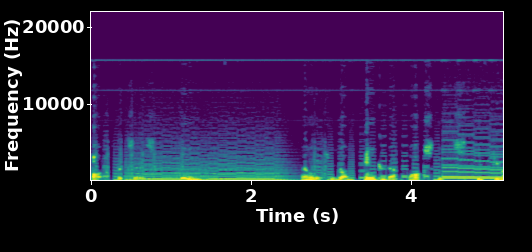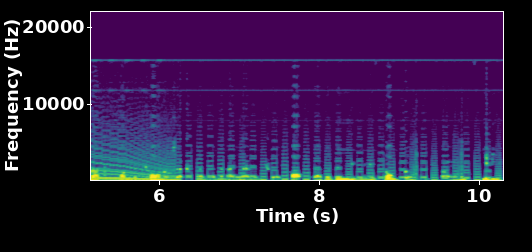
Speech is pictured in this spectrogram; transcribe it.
box that says, hmm, well, if you run into that box, it spits you out of one of the corners at random, and I ran into a pot rather than using a dog I am an idiot.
